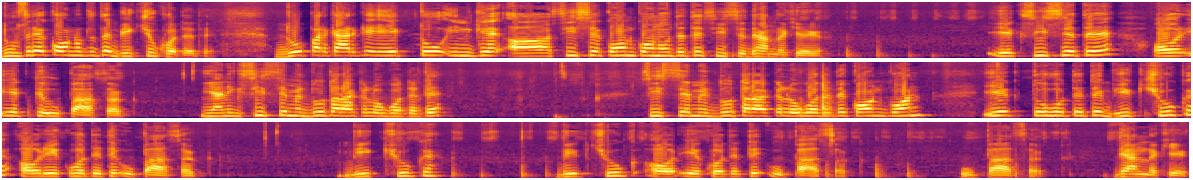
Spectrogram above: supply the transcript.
दूसरे कौन होते थे? भिक्षुक होते थे। दो प्रकार के, एक तो इनके शिष्य कौन कौन होते थे? शिष्य ध्यान रखिएगा। एक शिष्य थे और एक थे उपासक। यानी कि शिष्य में दो तरह के लोग होते थे। शिष्य में दो तरह के लोग होते थे। कौन कौन? एक तो होते थे भिक्षुक और एक होते थे उपासक। भिक्षुक भिक्षुक और एक होते थे उपासक। उपासक। ध्यान रखिए।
